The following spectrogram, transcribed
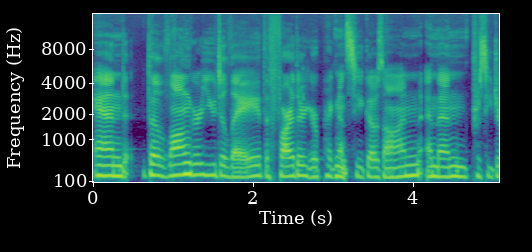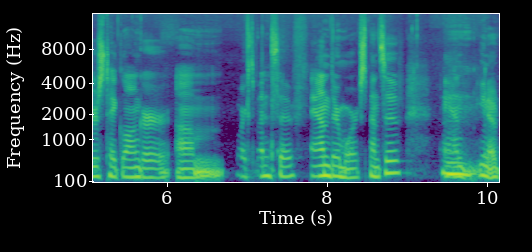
and the longer you delay, the farther your pregnancy goes on, and then procedures take longer. Um, more expensive. And they're more expensive and, mm. you know,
